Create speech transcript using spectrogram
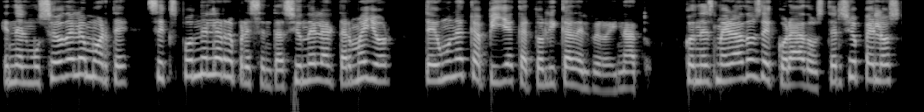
En el Museo de la Muerte se expone la representación del altar mayor de una capilla católica del virreinato, con esmerados decorados, terciopelos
